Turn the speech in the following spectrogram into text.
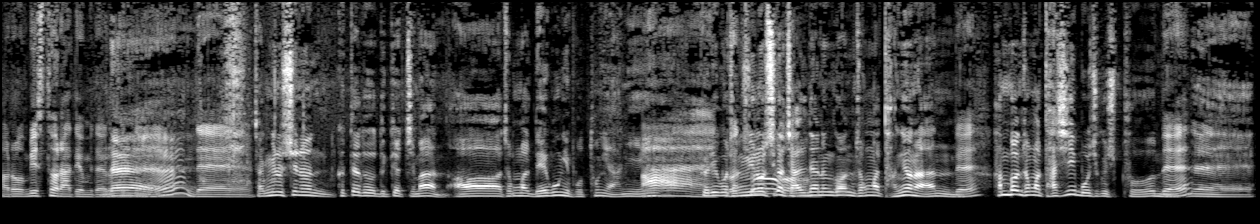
바로 미스터 라디오입니다, 여러분들. 네. 장민호 씨는 그때도 느꼈지만 아 정말 내공이 보통이 아닌 아, 그리고 그렇죠. 장민호 씨가 잘 되는 건 정말 당연한 네. 한번 정말 다시 모시고 싶은 네. 네,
